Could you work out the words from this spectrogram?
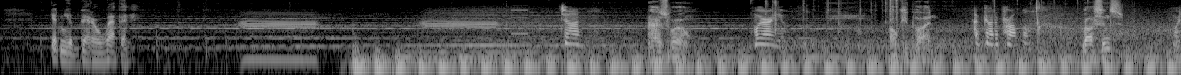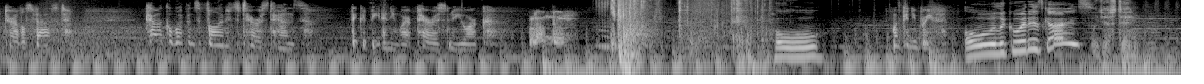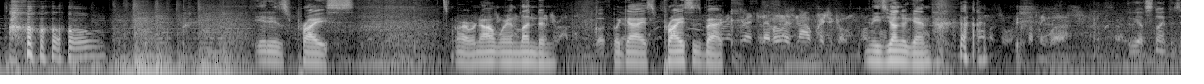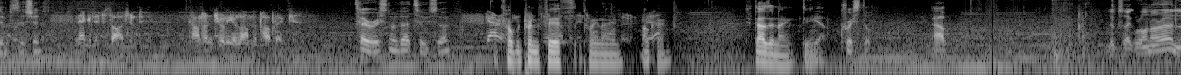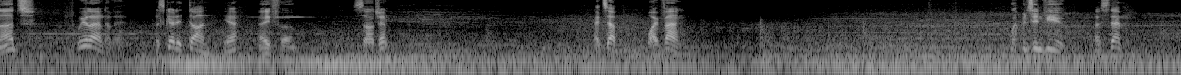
Get me a better weapon. John, Laswell, where are you? occupied. I've got a problem. Russians? Word travels fast. Chemical weapons have fallen into terrorist hands. They could be anywhere. Paris, New York. London. Oh. When can you brief? Oh, look who it is, guys. We just did. Oh. It is Price. All right, we're now we're in London. But guys, Price is back. level is now critical. And he's young again. Do we have snipers in position? Negative, Sergeant. Can't unduly alarm the public. Terrorists know that too, sir. October 25th, 29. Okay. 2019. Yeah. Crystal. Out. Looks like we're on our own, lads. We'll handle it. Let's get it done, yeah? A firm. Sergeant? Heads up. White van. Weapons in view. That's them.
